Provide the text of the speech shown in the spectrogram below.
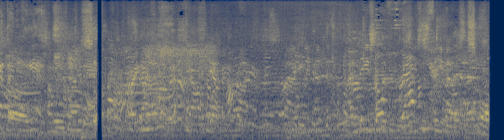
uh, babies. And these are the females,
